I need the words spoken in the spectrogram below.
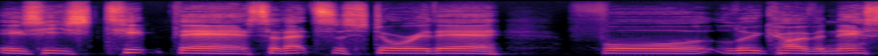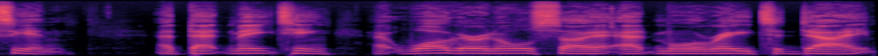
is his tip there. So that's the story there for Luke Ovanessian at that meeting at Wagga and also at Moree today.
